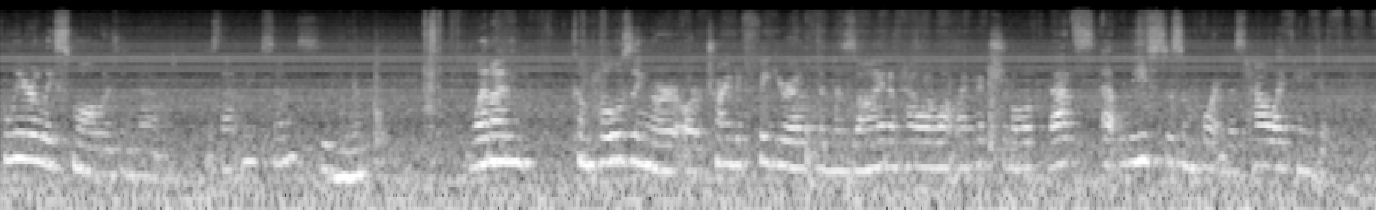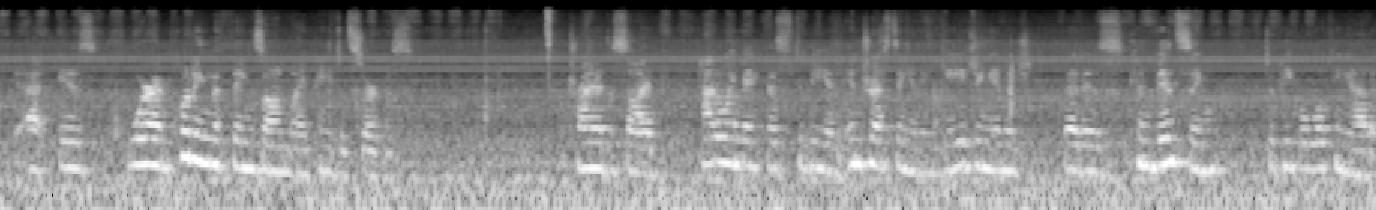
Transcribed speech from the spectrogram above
clearly smaller than that. Does that make sense? Mm-hmm. When I'm composing or, or trying to figure out the design of how I want my picture to look, that's at least as important as how I paint it, is where I'm putting the things on my painted surface. Trying to decide, how do I make this to be an interesting and engaging image that is convincing to people looking at it?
